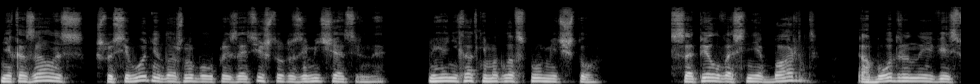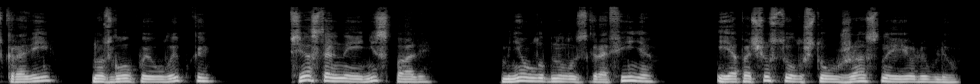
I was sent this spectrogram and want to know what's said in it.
Мне казалось, что сегодня должно было произойти что-то замечательное, но я никак не могла вспомнить, что. Сопел во сне Барт, ободранный, весь в крови, но с глупой улыбкой. Все остальные не спали. Мне улыбнулась графиня, и я почувствовал, что ужасно ее люблю.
